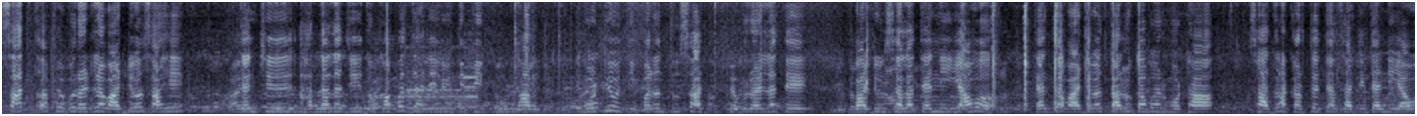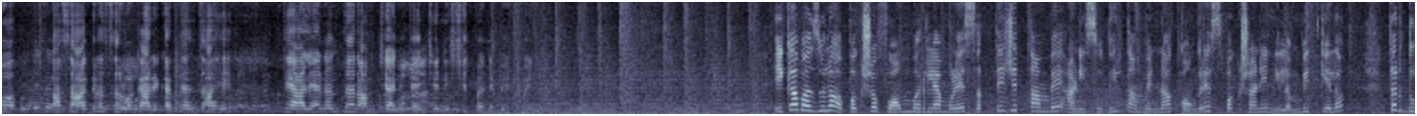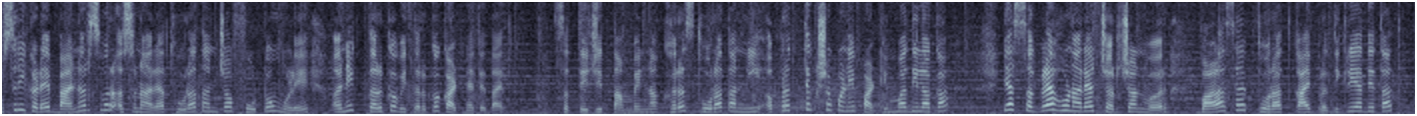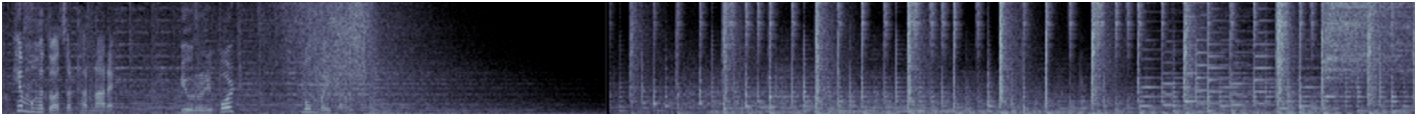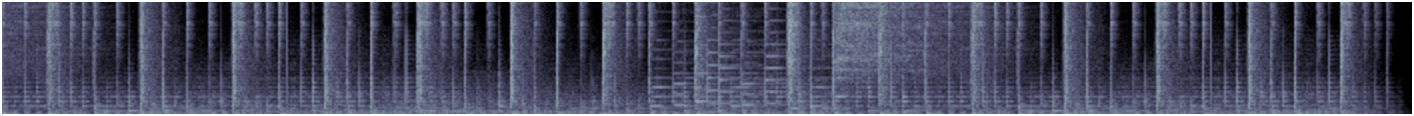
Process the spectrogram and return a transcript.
सात फेब्रुवारीला वाढदिवस आहे. त्यांची हाताला जी दुखापत झालेली होती ती खूप फार मोठी होती परंतु सात फेब्रुवारीला ते वाढदिवसाला त्यांनी यावं. त्यांचा वाढदिवस तालुकाभर मोठा साजरा करतोय त्यासाठी त्यांनी यावं असा आग्रह सर्व कार्यकर्त्यांचा आहे. ते आल्यानंतर आमची आणि त्यांची निश्चितपणे भेट होईल. एका बाजूला अपक्ष फॉर्म भरल्यामुळे सत्यजित तांबे आणि सुधीर तांबेंना काँग्रेस पक्षाने निलंबित केलं. तर दुसरीकडे बॅनर्सवर असणाऱ्या थोरातांच्या फोटोमुळे अनेक तर्कवितर्क काढण्यात येत आहेत. सत्यजित तांबेंना खरंच थोरातांनी अप्रत्यक्षपणे पाठिंबा दिला का? या सगळ्या होणाऱ्या चर्चांवर बाळासाहेब थोरात काय प्रतिक्रिया देतात हे महत्त्वाचं ठरणार आहे. ब्युरो रिपोर्ट मुंबईत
